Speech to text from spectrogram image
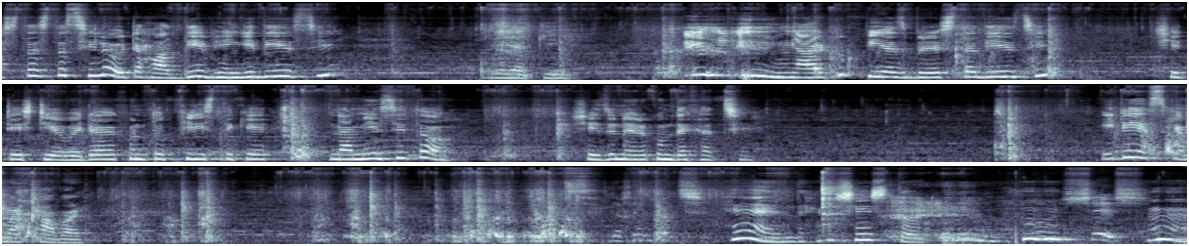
আস্তে আস্তে ছিল ওইটা হাত দিয়ে ভেঙে দিয়েছি। এই আর কি। আর একটু পেঁয়াজ ব্রেস্তা দিয়েছি সে টেস্টি হবে। এটা এখন তো ফ্রিজ থেকে নামিয়েছি তো সেই জন্য এরকম দেখাচ্ছে। এটাই আজকে আমার খাবার। হ্যাঁ দেখেন শেষ তো। শেষ? হুম।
